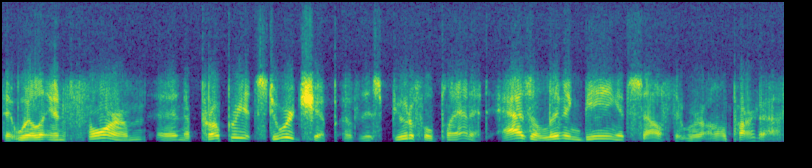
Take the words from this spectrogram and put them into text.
that will inform an appropriate stewardship of this beautiful planet as a living being itself that we're all part of.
